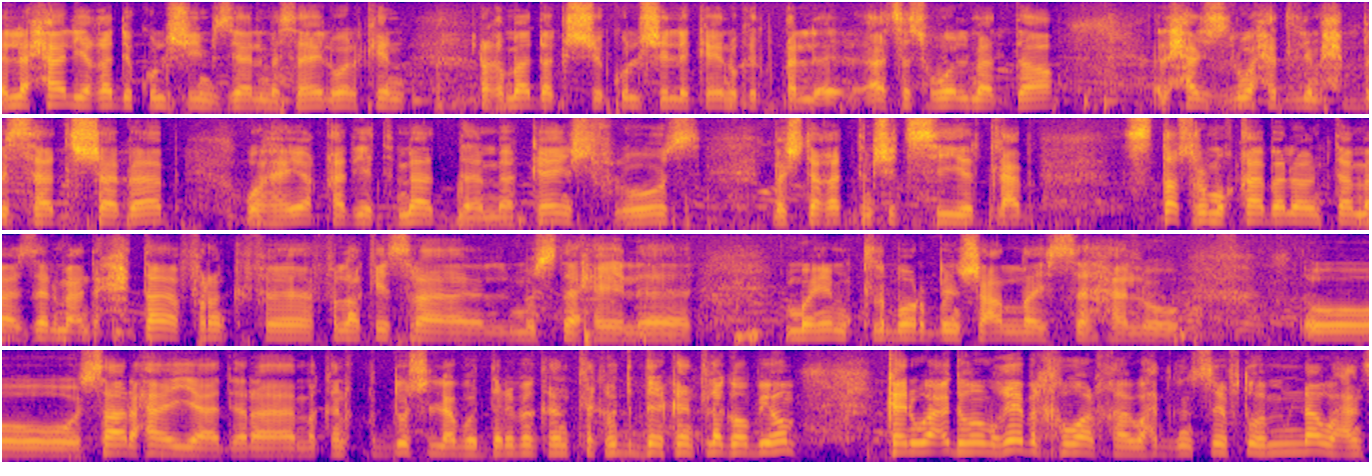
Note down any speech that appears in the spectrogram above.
الحالي غادي كل شيء مزيان المسائل ولكن رغم هذاك الشيء كل شيء اللي كاين وكتبقى الاساس هو المادة. الحاجز الواحد اللي محبس هاد الشباب وهي قضية مادة. ما كاينش فلوس باش تا تمشي تسير تلعب 16 مقابلة وانت مازال ما عندك حتى فرنك في, في لاكيس راه المستحيل. المهم نطلبوا ربي إن شاء الله يسهل وصراحة هي هذه راه ما كنقدوش نلعبوا الدراري كنتلاقاو الدراري كنتلاقاو بهم. كان غير بالخوال واحد نصيفطوه منا واحد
